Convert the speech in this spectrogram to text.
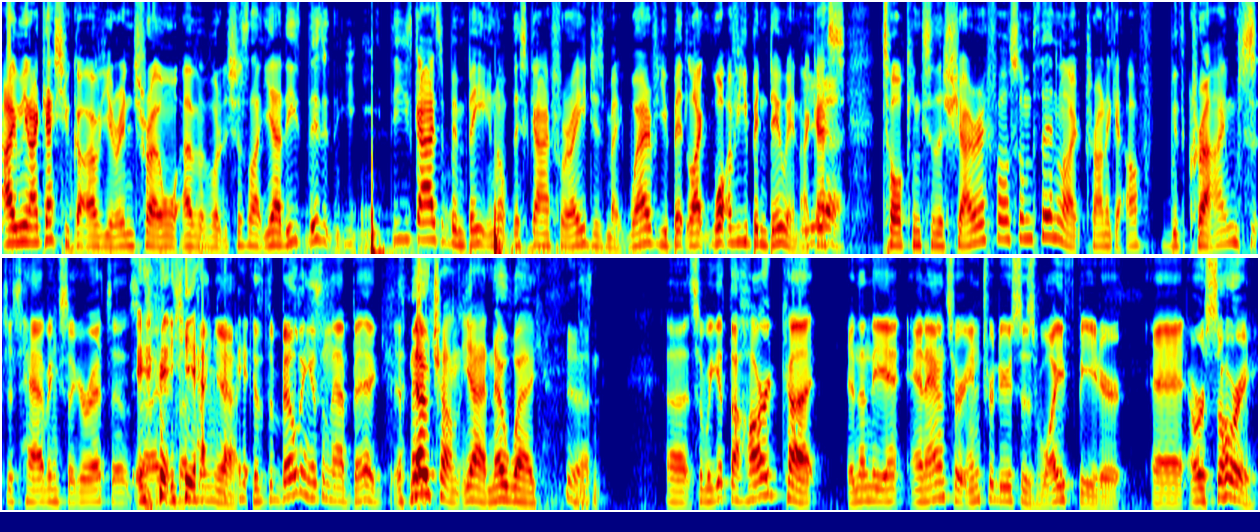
I mean, I guess you've got to have your intro and whatever, but it's just like, yeah, these these, these guys have been beating up this guy for ages, mate. Where have you been? Like, what have you been doing? I guess talking to the sheriff or something, like trying to get off with crimes. just having cigarettes outside or something. Yeah. yeah, because the building isn't that big. No chance. Yeah, no way. yeah. Uh, so we get the hard cut, and then the announcer introduces wife beater, uh, or sorry,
